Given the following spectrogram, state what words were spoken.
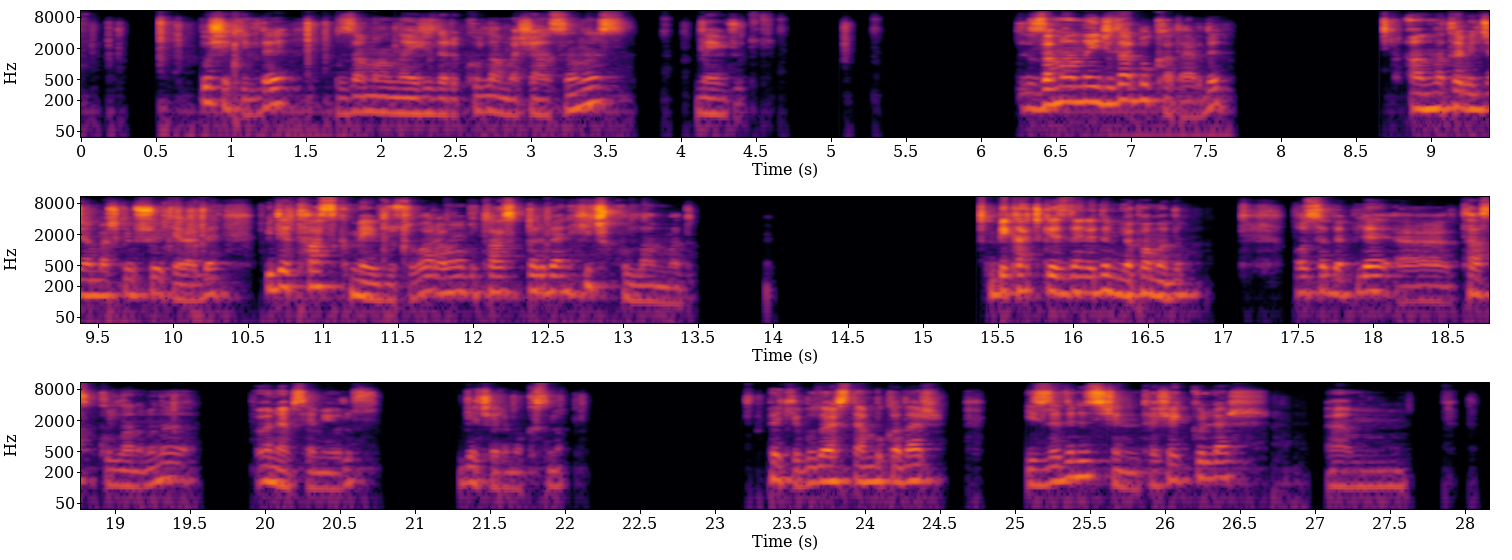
Bu şekilde zamanlayıcıları kullanma şansınız mevcut. Zamanlayıcılar bu kadardı. Anlatabileceğim başka bir şey yok herhalde. Bir de task mevzusu var ama bu taskları ben hiç kullanmadım. Birkaç kez denedim yapamadım. O sebeple e, task kullanımını önemsemiyoruz. Geçelim o kısmı. Peki bu dersten bu kadar. İzlediğiniz için teşekkürler.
